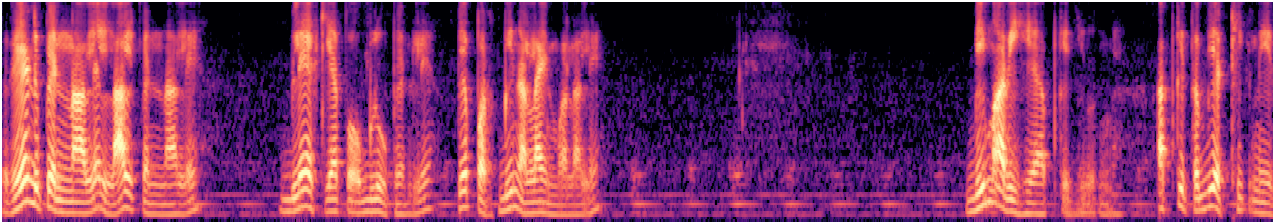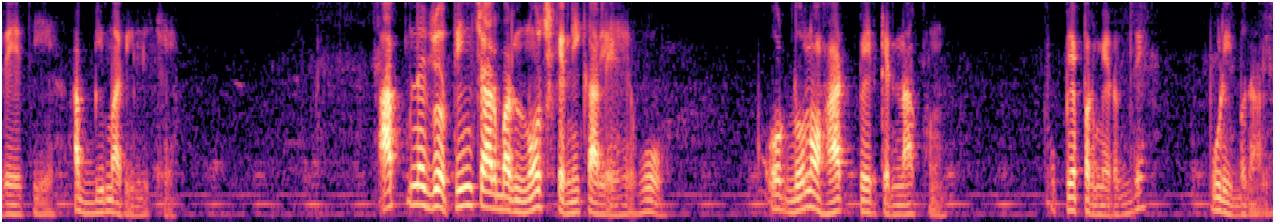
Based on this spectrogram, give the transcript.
रेड पेन ना ले, लाल पेन ना ले। ब्लैक या तो ब्लू पेन ले। पेपर बिना लाइन वाला ले। बीमारी है आपके जीवन में। आपकी तबीयत ठीक नहीं रहती है। आप बीमारी लिखें। आपने जो तीन चार बार नोच के निकाले हैं वो, और दोनों हाथ पैर के नाखून, वो पेपर में रख दे, पूरी बना ले।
